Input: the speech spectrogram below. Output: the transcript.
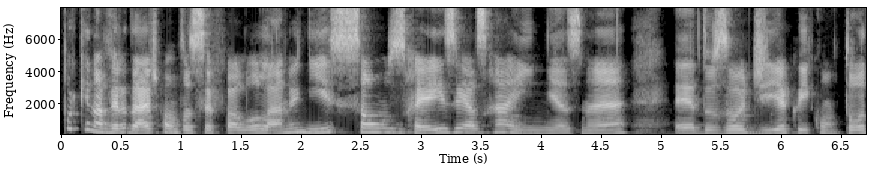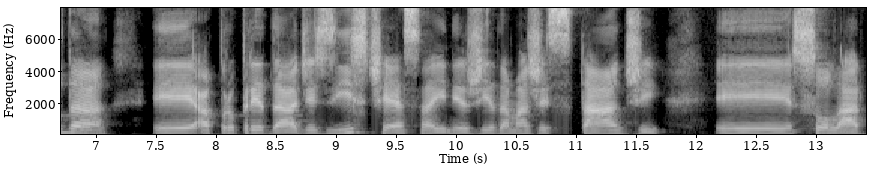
Porque, na verdade, como você falou lá no início, são os reis e as rainhas, né? É, do zodíaco e com toda é, a propriedade existe essa energia da majestade é, solar.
